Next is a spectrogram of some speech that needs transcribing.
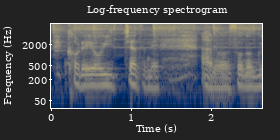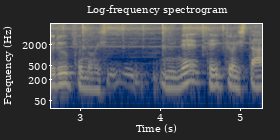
これを言っちゃうとねあのそのグループのにね提供した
